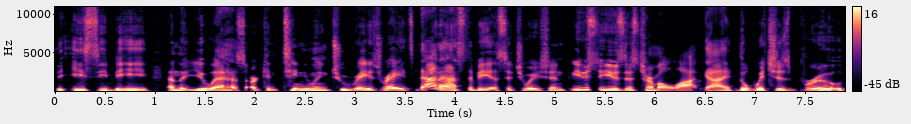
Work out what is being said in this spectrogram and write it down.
the ECB and the US are continuing to raise rates, that has to be a situation. We used to use this term a lot, guy, the witch's brew.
